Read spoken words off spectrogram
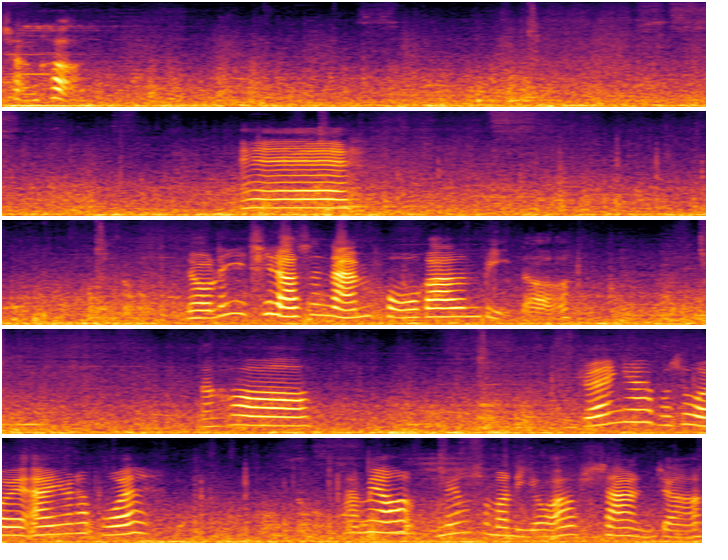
乘客。有力气的是男仆跟彼得，然后我觉得应该不是维维安，因为他不会，他没有没有什么理由要杀人家。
